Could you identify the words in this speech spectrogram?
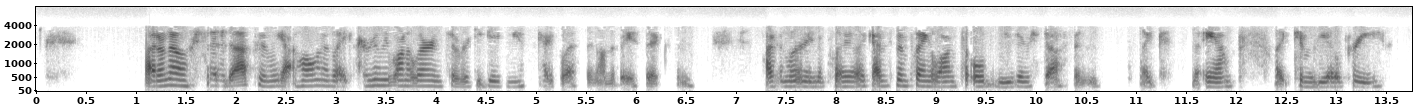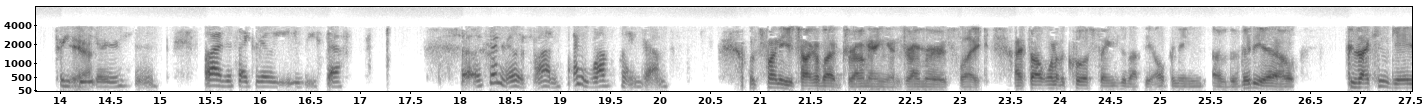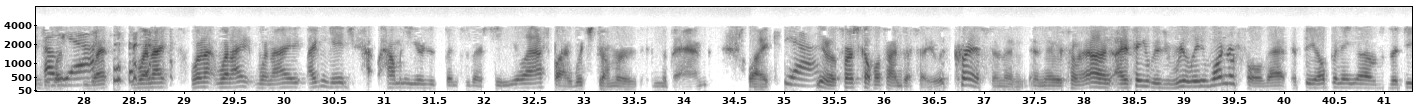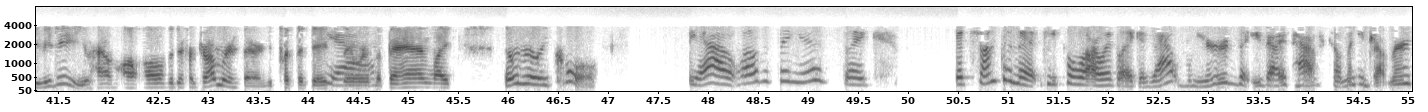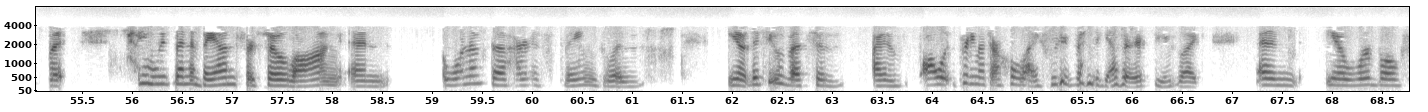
I don't know, set it up, and we got home. and I was like, I really want to learn, so Rikki gave me a Skype lesson on the basics, and I've been learning to play. Like I've been playing along to old Weezer stuff and like the amps, like Kim Deal pre pre beaters and a lot of just like really easy stuff. So it's been really fun. I love playing drums. It's funny you talk about drumming and drummers. Like, I thought one of the coolest things about the opening of the video, because I can gauge Oh, what, yeah? when, when I when I when I when I I can gauge how, many years it's been since I've seen you last by which drummer is in the band. Like, Yeah. you know, the first couple of times I saw you with Chris, and then and there was some. Uh, I think it was really wonderful that at the opening of the DVD you have all, all the different drummers there, and you put the dates they were in the band. Like, that was really cool. Yeah, well the thing is, like it's something that people are always like, Is that weird that you guys have so many drummers? But I mean we've been a band for so long and one of the hardest things was you know, the two of us have I've always pretty much our whole life we've been together, it seems like. And, you know, we're both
